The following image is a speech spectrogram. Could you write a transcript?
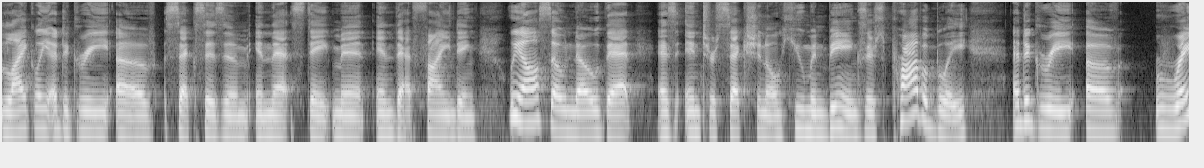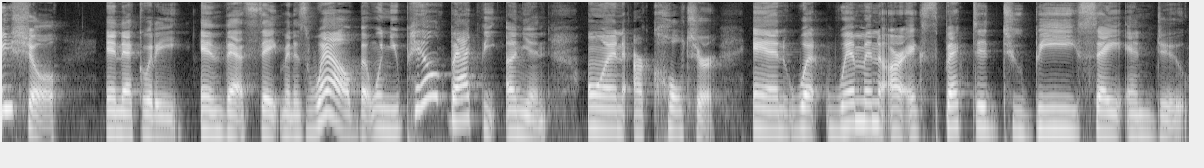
likely a degree of sexism in that statement, in that finding. We also know that as intersectional human beings, there's probably a degree of racial inequity in that statement as well. But when you peel back the onion on our culture and what women are expected to be, say, and do.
